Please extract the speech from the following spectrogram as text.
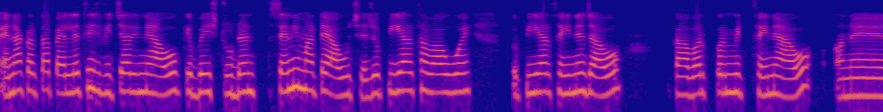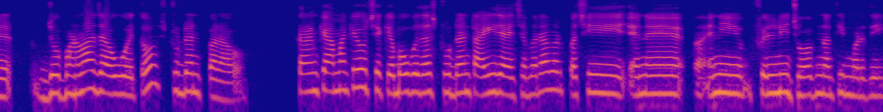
એના કરતાં પહેલેથી જ વિચારીને આવો કે ભાઈ સ્ટુડન્ટ શેની માટે આવું છે? જો પીઆર થવા આવવું હોય, તો પીઆર થઈને જ આવો. કાં વર્ક પરમિટ થઈને આવો. અને જો ભણવા જવું હોય તો સ્ટુડન્ટ પર આવો. કારણ કે આમાં કેવું છે કે બહુ બધા સ્ટુડન્ટ આવી જાય છે, બરાબર? પછી એને, એની ફિલ્ડની જોબ નથી મળતી.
